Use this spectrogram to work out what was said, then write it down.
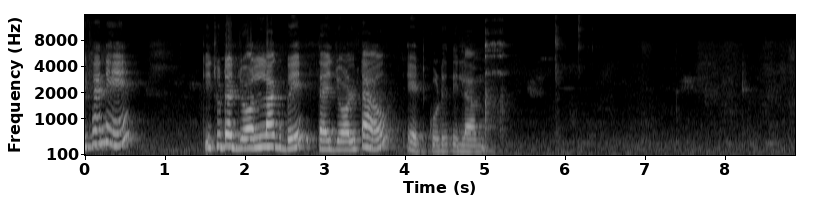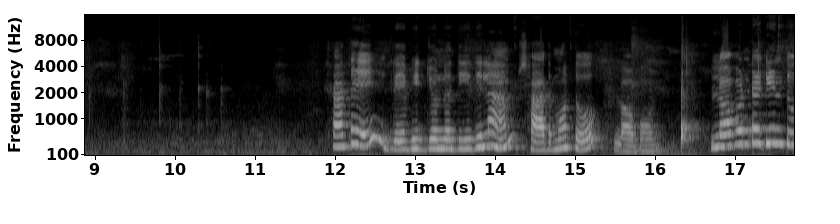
এখানে কিছুটা জল লাগবে, তাই জলটাও এড করে দিলাম। সাথেই গ্রেভির জন্য দিয়ে দিলাম স্বাদ মতো লবণ। লবণটা কিন্তু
